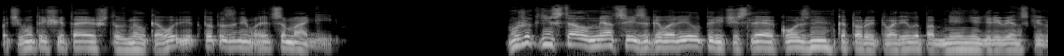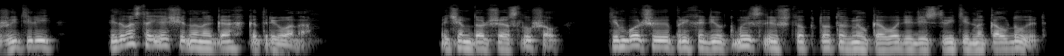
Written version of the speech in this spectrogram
«Почему ты считаешь, что в мелководье кто-то занимается магией?» Мужик не стал мяться и заговорил, перечисляя козни, которые творила, по мнению деревенских жителей, едва стоящая на ногах Катриона. И чем дольше я слушал, тем больше приходил к мысли, что кто-то в мелководье действительно колдует.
